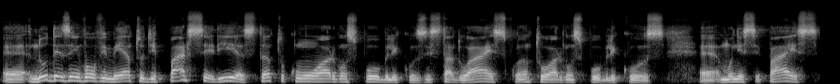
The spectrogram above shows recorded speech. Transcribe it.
é, no desenvolvimento de parcerias, tanto com órgãos públicos estaduais quanto órgãos públicos é, municipais,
